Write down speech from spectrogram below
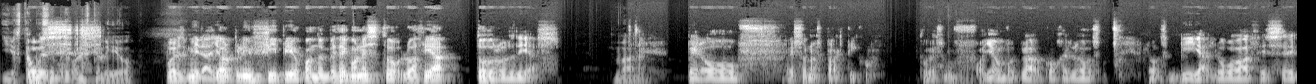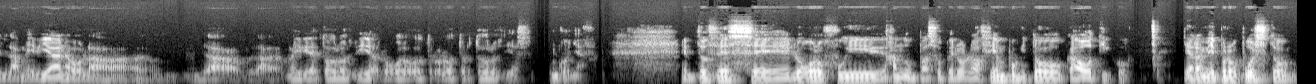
Y estamos pues siempre con este lío. Pues mira, yo al principio, cuando empecé con esto, lo hacía todos los días. Vale. Pero eso no es práctico. Porque es un follón, pues claro, coges los, los vías, luego haces eh, la mediana o la, la, media de todos los días, luego lo otro, lo otro, todos los días. Un coñazo. Entonces, eh, luego lo fui dejando un paso, pero lo hacía un poquito caótico. Y ahora me he propuesto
